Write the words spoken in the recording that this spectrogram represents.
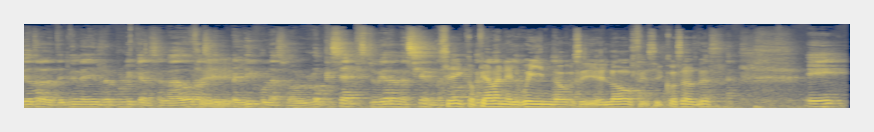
y otra la tenían ahí en República del Salvador, haciendo películas o lo que sea que estuvieran haciendo. Sí, copiaban el Windows y el Office y cosas de eso. Eh,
